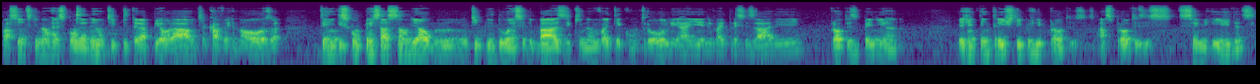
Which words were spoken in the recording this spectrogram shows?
Pacientes que não respondem a nenhum tipo de terapia oral, intracavernosa, tem descompensação de algum tipo de doença de base que não vai ter controle, aí ele vai precisar de prótese peniana. E a gente tem três tipos de próteses: as próteses semi-rígidas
